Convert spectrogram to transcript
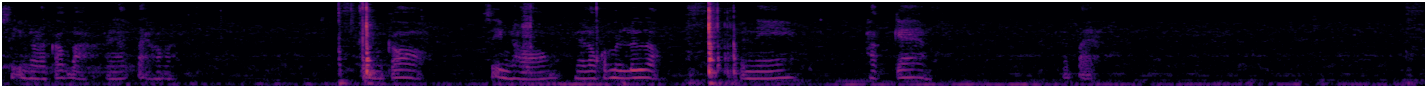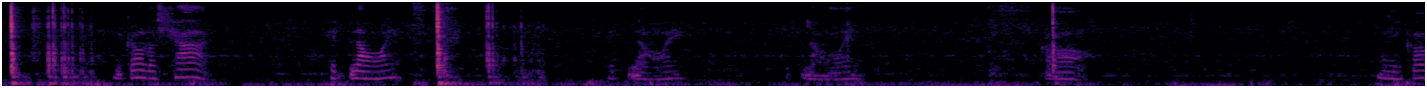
เซ็ตอิ่มท้องร้อยเก้าบาทนะแตะเข้าไปมันก็เซ็ตอิ่มท้องแล้วเราก็มาเลือก อันนี้ผักแก้มแล้วแตะนี่ก็รสชาติเผ็ดน้อยเผ็ดน้อยเผ็ดน้อย ก็ นี่ก็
